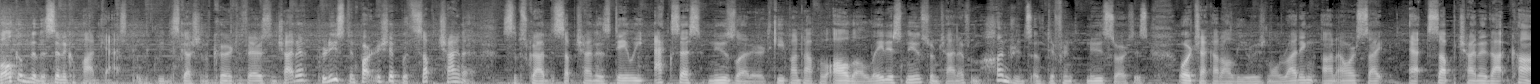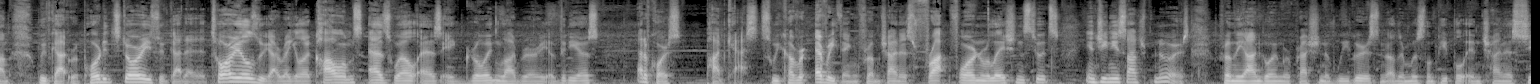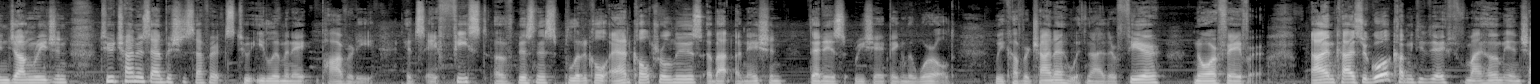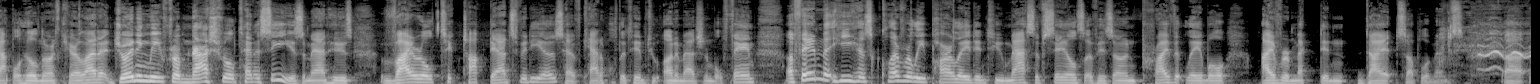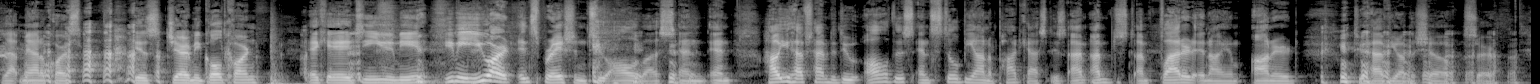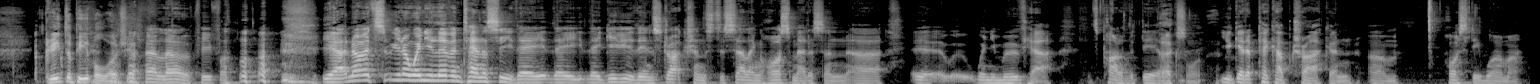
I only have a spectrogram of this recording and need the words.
Welcome to the Sinica Podcast, a weekly discussion of current affairs in China, produced in partnership with SupChina. Subscribe to SupChina's daily access newsletter to keep on top of all the latest news from China from hundreds of different news sources, or check out all the original writing on our site at supchina.com. We've got reported stories, we've got editorials, we've got regular columns, as well as a growing library of videos, and of course, podcasts. We cover everything from China's fraught foreign relations to its ingenious entrepreneurs, from the ongoing repression of Uyghurs and other Muslim people in China's Xinjiang region to China's ambitious efforts to eliminate poverty. It's a feast of business, political, and cultural news about a nation that is reshaping the world. We cover China with neither fear nor favor. I'm Kaiser Kuo, coming to you today from my home in Chapel Hill, North Carolina. Joining me from Nashville, Tennessee, is a man whose viral TikTok dance videos have catapulted him to unimaginable fame, a fame that he has cleverly parlayed into massive sales of his own private label ivermectin diet supplements. Uh, that man, of course, is Jeremy Goldkorn, aka Yumi. Yumi, you are an inspiration to all of us, and and how you have time to do all this and still be on a podcast is I'm I'm just I'm flattered and I am honored to have you on the show, sir. Greet the people, won't you? Hello, people. yeah, no, it's you know when you live in Tennessee, they they they give you the instructions to selling horse medicine uh, uh, when you move here. It's part of the deal. Excellent. You get a pickup truck and um, horse dewormer.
